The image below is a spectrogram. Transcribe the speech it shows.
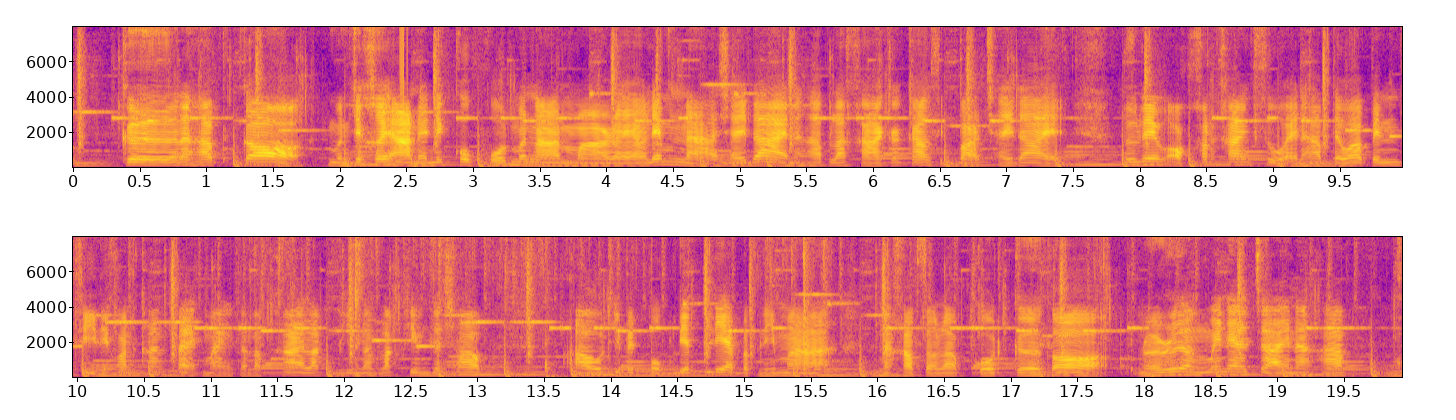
ดเกอร์นะครับ ก็เหมือนจะเคยอ่านในเน็กโกโพสเมื่อนานมาแล้วเล่มหนาใช้ได้นะครับ ราคาก็ 90 บาทใช้ได้รูปเล่มออกค่อนข้างสวยนะครับ แต่ว่าเป็นสีที่ค่อนข้างแปลกใหม่สำหรับค่ายรักพิมพ์นะรักพิมพ์จะชอบเอาที่เป็นปกเรียบๆแบบนี้มานะครับสำหรับโกดเกอร์ก็เนื้อเรื่องไม่แน่ใจนะครับ โค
